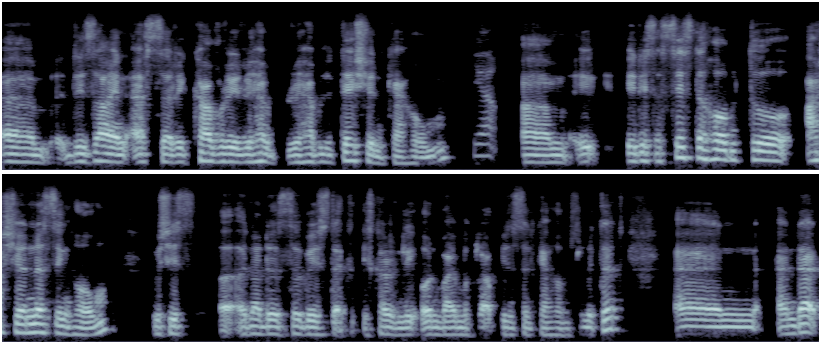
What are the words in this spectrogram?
um, designed as a recovery rehab, rehabilitation care home. Yeah. Um, it, it is a sister home to Asher Nursing Home, which is uh, another service that is currently owned by McLeod Vincent Care Homes Limited, and and that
